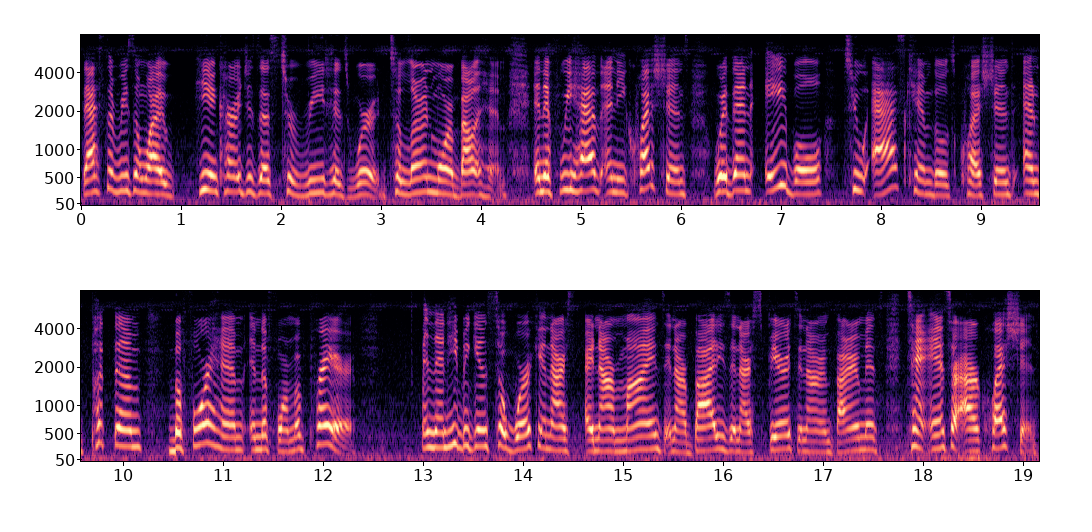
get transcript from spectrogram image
That's the reason why he encourages us to read his word, to learn more about him. And if we have any questions, we're then able to ask him those questions and put them before him in the form of prayer. And then he begins to work in our in our minds, in our bodies, in our spirits, in our environments to answer our questions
